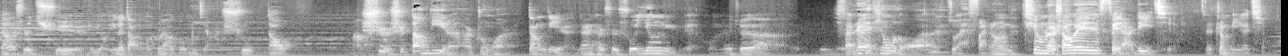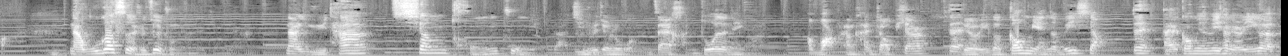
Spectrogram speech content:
当时去有一个导游说要给我们讲十五刀，是是当地人还是中国人？当地人，但是他是说英语，我们就觉得，反正也听不懂。呃对，反正听着稍微费点力气，就这么一个情况。嗯。那吴哥寺是最著名的景点，那与它相同著名的，其实就是我们在很多的那个呃网上看照片儿，对。就有一个高棉的微笑，对，哎，高棉微笑就是一个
